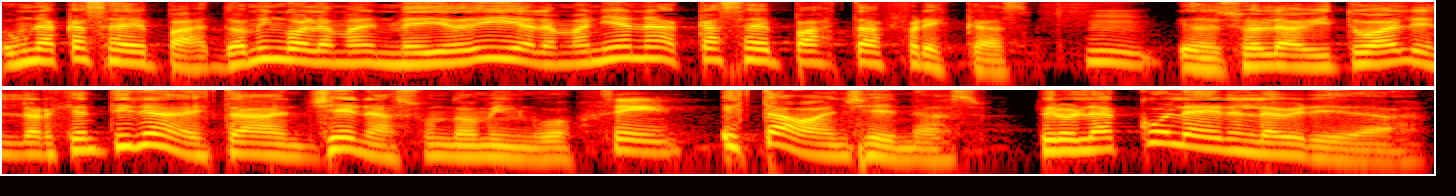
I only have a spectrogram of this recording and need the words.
una casa de pasta, domingo a la mediodía, a la mañana, casa de pastas frescas. Mm, Que suele habitual en la Argentina, estaban llenas un domingo. sí. Estaban llenas, pero la cola era en la vereda.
